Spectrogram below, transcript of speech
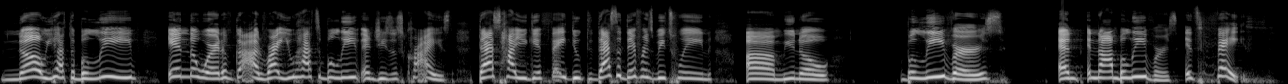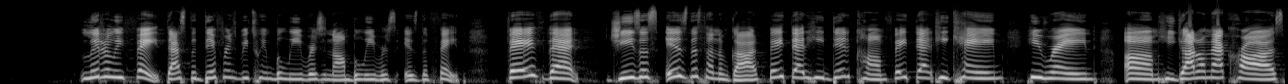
know, you have to believe in the word of God, right? You have to believe in Jesus Christ. That's how you get faith. That's the difference between um, you know, believers and, and non-believers. It's faith. Literally faith. That's the difference between believers and non-believers is the faith. Faith that Jesus is the Son of God. Faith that He did come. Faith that He came. He reigned. Um, he got on that cross.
